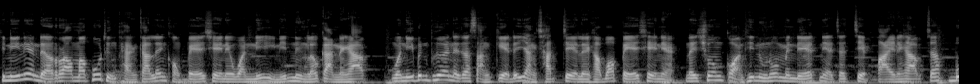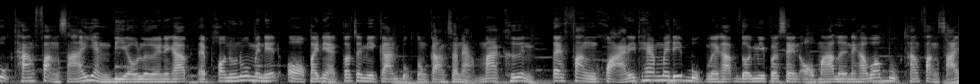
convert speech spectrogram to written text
ทีนี้เนี่ยเดี๋ยวเรามาพูดถึงแผนการเล่นของเปเชในวันนี้อีกนิดนึงแล้วกันนะครับ วันนี้เพื่อนๆเนี่ยจะสังเกตได้อย่างชัดเจนเลยครับว่าเปเชเนี่ยในช่วงก่อนที่นูโน่เมนเดสเนี่ยจะเจ็บไปนะครับจะบุกทางฝั่งซ้ายอย่างเดียวเลยนะครับแต่พอนูโน่เมนเดสออกไปเนี่ยก็จะมีการบุกตรงกลางสนามมากขึ้น แต่ฝั่งขวานี่แทบไม่ได้บุกเลยครับโดยมีเปอร์เซ็นต์ออกมาเลยนะครับว่าบุกทางฝั่งซ้าย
